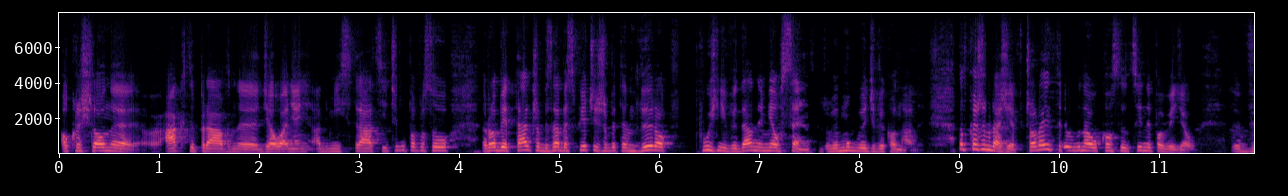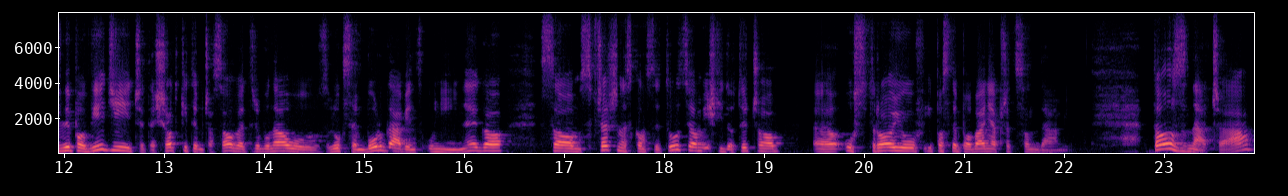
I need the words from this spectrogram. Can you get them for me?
określone akty prawne, działania administracji, czyli po prostu robię tak, żeby zabezpieczyć, żeby ten wyrok później wydany miał sens, żeby mógł być wykonany. No w każdym razie, wczoraj Trybunał Konstytucyjny powiedział, w wypowiedzi, czy te środki tymczasowe Trybunału z Luksemburga, więc unijnego, są sprzeczne z konstytucją, jeśli dotyczą e, ustrojów i postępowania przed sądami. To oznacza,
